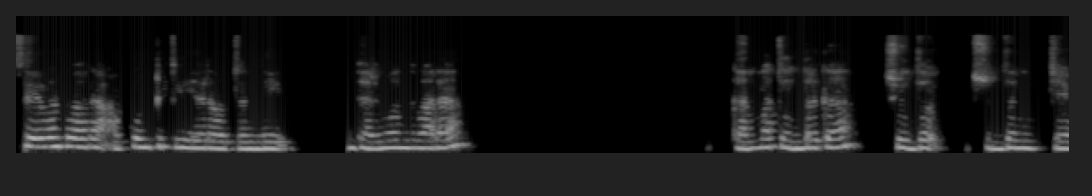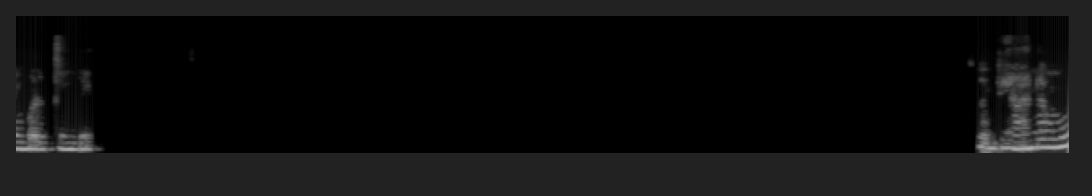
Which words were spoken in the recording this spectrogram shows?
సేవ ద్వారా అకౌంట్ క్లియర్ అవుతుంది. ధర్మం ద్వారా కర్మ తొందరగా శుద్ధ శుద్ధం చేయబడుతుంది. సో ధ్యానము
